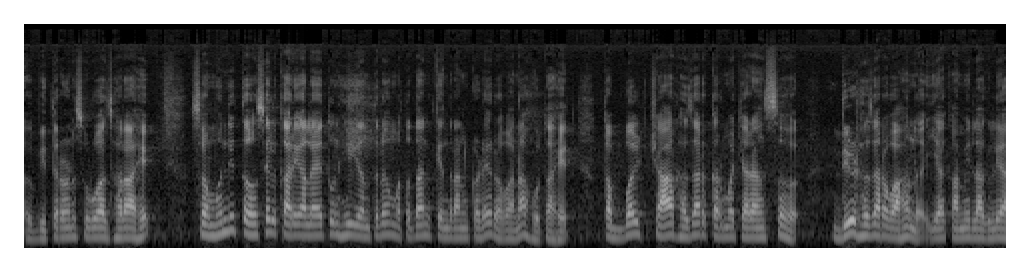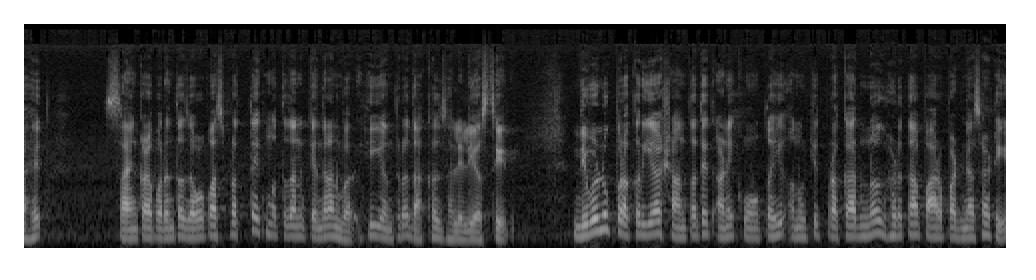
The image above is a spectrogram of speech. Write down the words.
वितरण सुरुवात झालं आहे. संबंधित तहसील कार्यालयातून ही यंत्रं मतदान केंद्रांकडे रवाना होत आहेत. तब्बल चार हजार कर्मचाऱ्यांसह दीड हजार वाहनं या कामी लागली आहेत. सायंकाळपर्यंत जवळपास प्रत्येक मतदान केंद्रांवर ही यंत्रं दाखल झालेली असतील. निवडणूक प्रक्रिया शांततेत आणि कोणताही अनुचित प्रकार न घडता पार पाडण्यासाठी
